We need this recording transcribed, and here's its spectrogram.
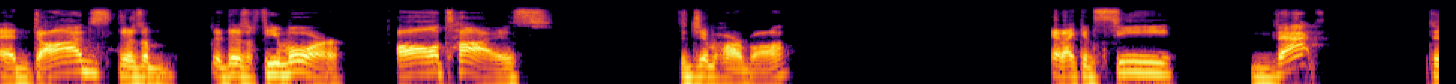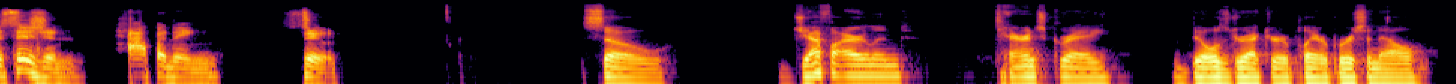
Ed Dodds, there's a there's a few more, all ties to Jim Harbaugh. And I can see that decision happening soon. So Jeff Ireland, Terrance Gray, Bill's director of player personnel,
